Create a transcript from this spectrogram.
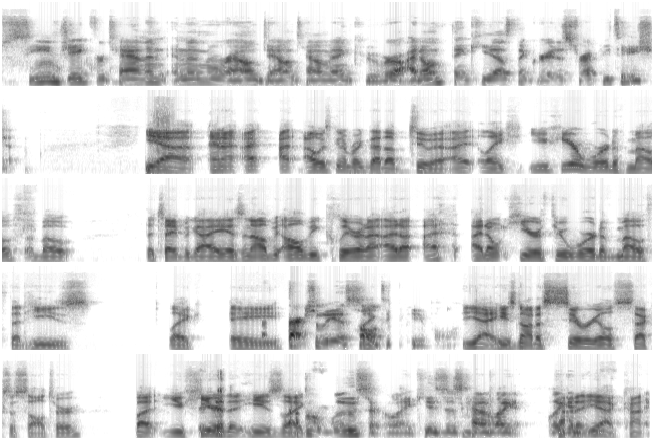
seen Jake Virtanen in and around downtown Vancouver. I don't think he has the greatest reputation. yeah, and I, I I was gonna bring that up too. I like you hear word of mouth about the type of guy he is, and I'll be I'll be clear, and I I I, I don't hear through word of mouth that he's like a Sexually assaulting people. yeah he's not a serial sex assaulter, but you hear that he's like Like a loser. Like he's just kind of like like kinda, a, yeah kind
